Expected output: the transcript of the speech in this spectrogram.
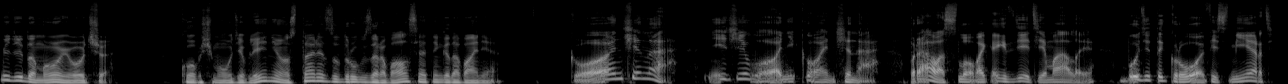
«Иди домой, отче». К общему удивлению, старец вдруг взорвался от негодования. «Кончено? Ничего не кончено. Право слово, как дети малые. Будет и кровь, и смерть.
